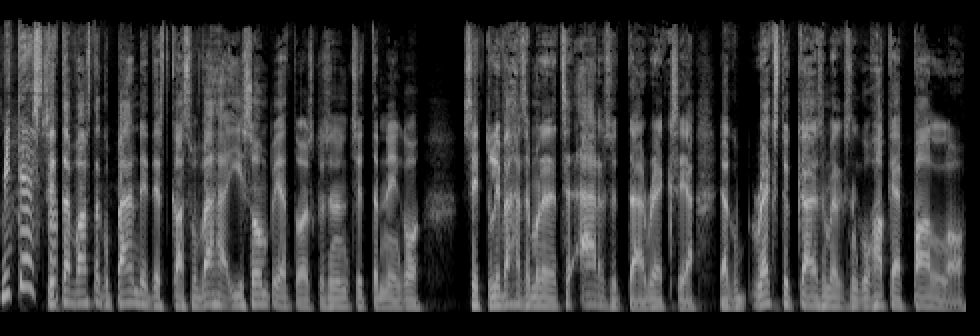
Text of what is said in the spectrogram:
Mites tot... Sitten vasta kun bänditistä kasvoi vähän isompi, että olisiko se nyt sitten niin kuin, sitten tuli vähän semmoinen, että se ärsyttää Rexia. Ja kun Rex tykkää esimerkiksi niin kuin hakea palloa,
